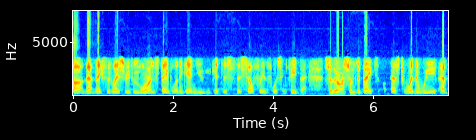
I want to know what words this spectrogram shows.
uh, that makes the glacier even more unstable, and again, you, you get this, this self-reinforcing feedback. So there are some debates as to whether we have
